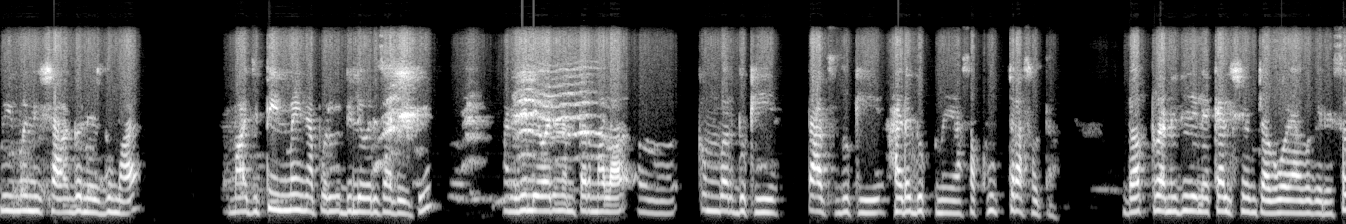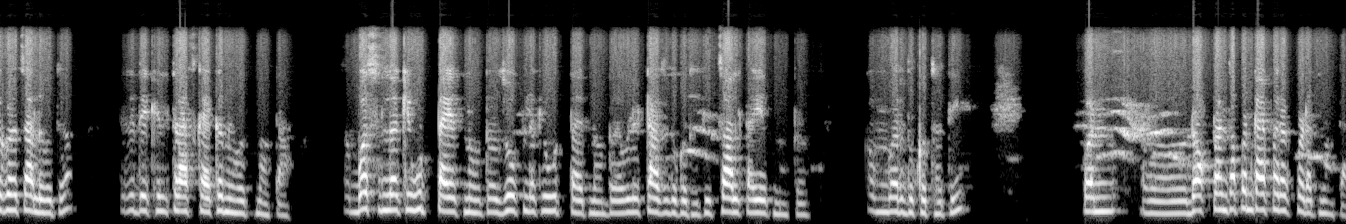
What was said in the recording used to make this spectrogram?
मी मनीषा गणेश धुमाळ. माझी तीन महिन्यापूर्वी डिलिव्हरी झाली होती. आणि डिलिव्हरी नंतर मला कंबर दुखी टाच दुखी हाडे दुखणे असा खूप त्रास होता. डॉक्टरांनी दिलेल्या कॅल्शियमच्या गोळ्या वगैरे सगळं चालू होतं. तरी देखील त्रास काय कमी होत नव्हता. बसलं की उठता येत नव्हतं झोपलं की उठता येत नव्हतं एवढी टाच दुखत होती चालता येत नव्हतं कंबर दुखत होती. पण डॉक्टरांचा पण काय फरक पडत नव्हता.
